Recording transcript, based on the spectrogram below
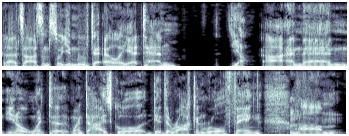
That's awesome. So you moved to LA at 10. Yeah. Uh, and then, you know, went to, went to high school, did the rock and roll thing. Mhm. Um,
